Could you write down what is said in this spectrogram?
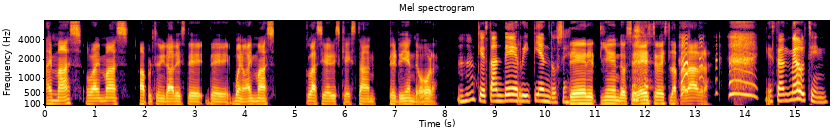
hay más o hay más oportunidades de, de, bueno, hay más glaciares que están perdiendo ahora. que están derritiéndose. Derritiéndose, esto es la palabra. están melting,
